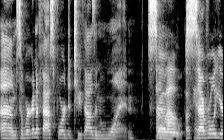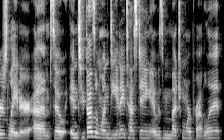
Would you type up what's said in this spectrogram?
Um, so we're gonna fast forward to 2001. So Oh, wow. Okay. several years later. Um, so in 2001, DNA testing it was much more prevalent,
